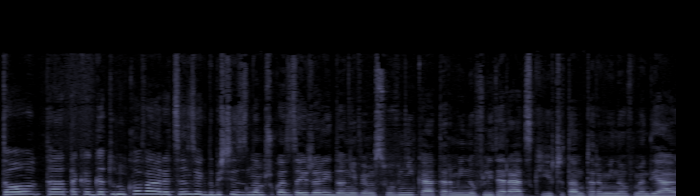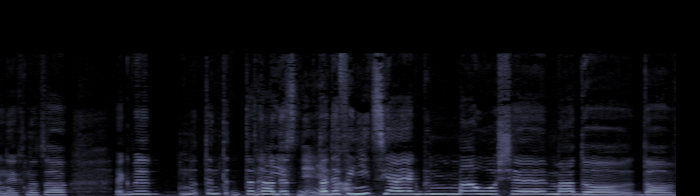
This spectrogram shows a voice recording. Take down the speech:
to ta taka gatunkowa recenzja, gdybyście na przykład zajrzeli do, nie wiem, słownika terminów literackich czy tam terminów medialnych, no to jakby no ten, ta, No ta, istnieje, ta no. definicja jakby mało się ma do, do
